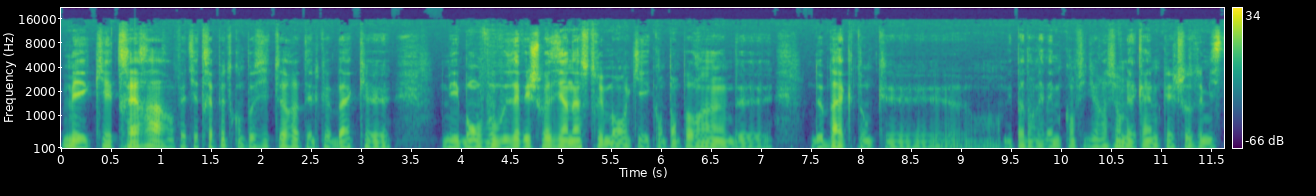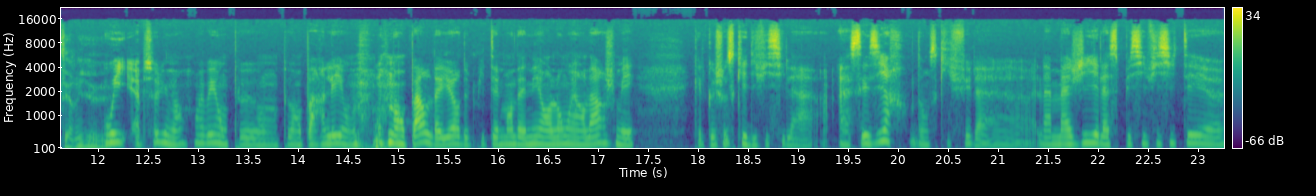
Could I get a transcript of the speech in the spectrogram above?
mais... qui est très rare en fait. Il y a très peu de compositeurs tels que Bach. Euh, mais bon, vous, vous avez choisi un instrument qui est contemporain de, de Bach, donc euh, on n'est pas dans la même configuration, mais il y a quand même quelque chose de mystérieux. Oui, absolument. Oui, on, peut, on peut en parler. On, en parle d'ailleurs depuis tellement d'années en long et en large, mais quelque chose qui est difficile à, saisir dans ce qui fait la, la magie et la spécificité. Euh,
